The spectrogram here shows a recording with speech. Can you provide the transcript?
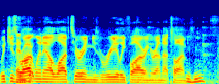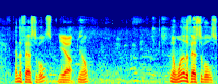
Which is And, right uh, when our live touring is really firing around that time. Mm-hmm. and the festivals. Yeah. You know, you know, one of the festivals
